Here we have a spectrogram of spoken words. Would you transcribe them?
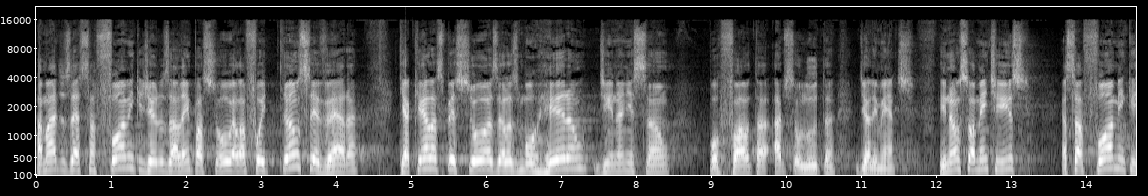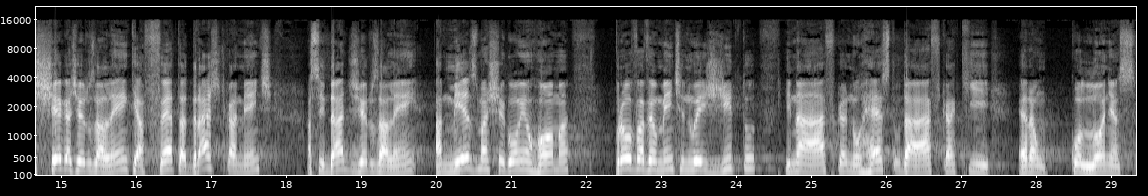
Amados, essa fome que Jerusalém passou, ela foi tão severa que aquelas pessoas, elas morreram de inanição por falta absoluta de alimentos. E não somente isso, essa fome que chega a Jerusalém, que afeta drasticamente a cidade de Jerusalém, a mesma chegou em Roma, provavelmente no Egito e na África, no resto da África, que eram colônias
